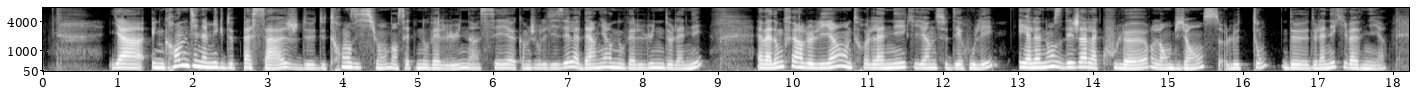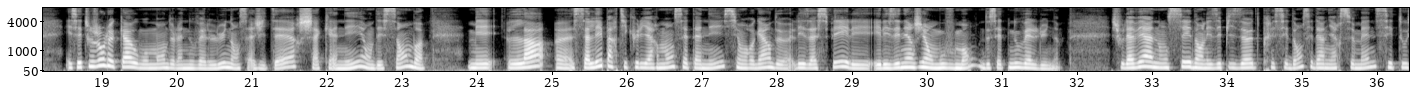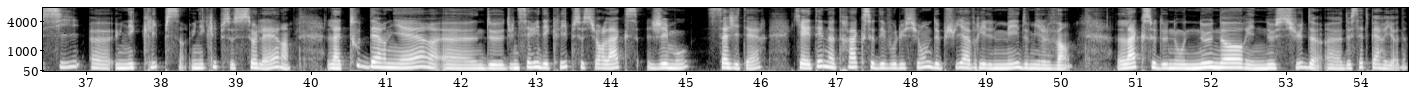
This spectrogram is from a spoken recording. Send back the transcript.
Il y a une grande dynamique de passage, de, transition dans cette nouvelle lune. C'est, euh, comme je vous le disais, la dernière nouvelle lune de l'année. Elle va donc faire le lien entre l'année qui vient de se dérouler et elle annonce déjà la couleur, l'ambiance, le ton de, l'année qui va venir. Et c'est toujours le cas au moment de la nouvelle lune en Sagittaire, chaque année, en décembre. Mais là, euh, ça l'est particulièrement cette année si on regarde les aspects et les énergies en mouvement de cette nouvelle lune. Je vous l'avais annoncé dans les épisodes précédents ces dernières semaines, c'est aussi euh, une éclipse, une éclipse solaire, la toute dernière euh, d'une série d'éclipses sur l'axe Gémeaux Sagittaire, qui a été notre axe d'évolution depuis avril-mai 2020, l'axe de nos nœuds nord et nœuds sud euh, de cette période.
